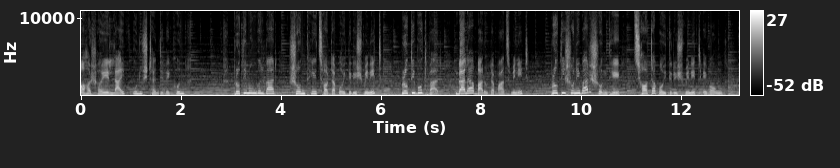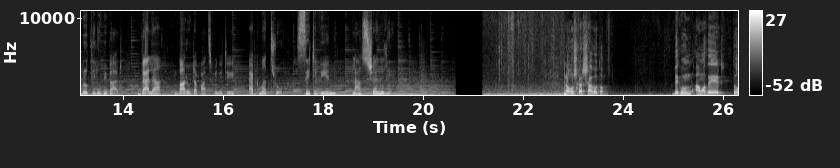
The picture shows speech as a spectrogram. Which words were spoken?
মহাশয়ের লাইভ অনুষ্ঠানটি দেখুন। প্রতি মঙ্গলবার সন্ধে ছটা পঁয়ত্রিশ মিনিট, প্রতি বুধবার বেলা বারোটা পাঁচ মিনিট, প্রতি শনিবার সন্ধে ছটা পঁয়ত্রিশ মিনিট এবং প্রতি রবিবার বেলা বারোটা পাঁচ মিনিটে একমাত্র সিটিভিএন প্লাস চ্যানেলে নমস্কার, স্বাগতম। দেখুন, আমাদের তো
